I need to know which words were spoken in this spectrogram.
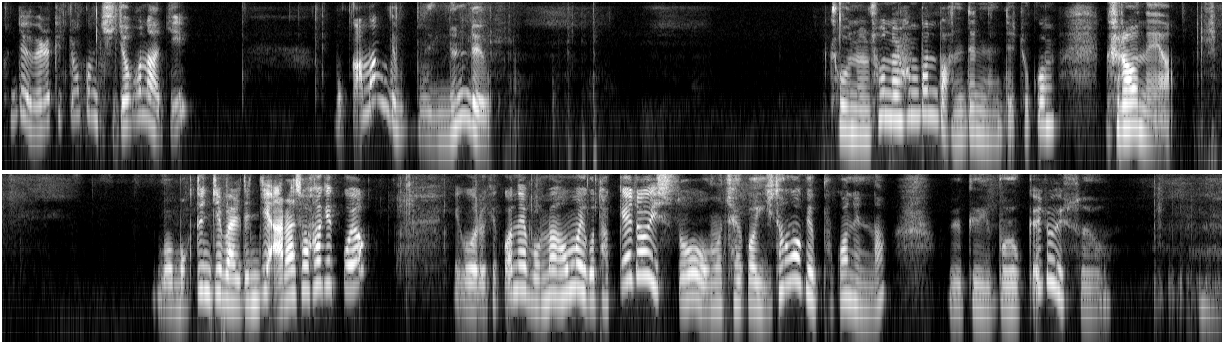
근데 왜 이렇게 조금 지저분하지? 뭐 까만 게 뭐 있는데요? 저는 손을 한 번도 안 댔는데 조금 그러네요. 뭐 먹든지 말든지 알아서 하겠고요. 이거 이렇게 꺼내보면 어머 이거 다 깨져 있어. 어머 제가 이상하게 보관했나? 여기 뭐가 깨져 있어요. 음.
